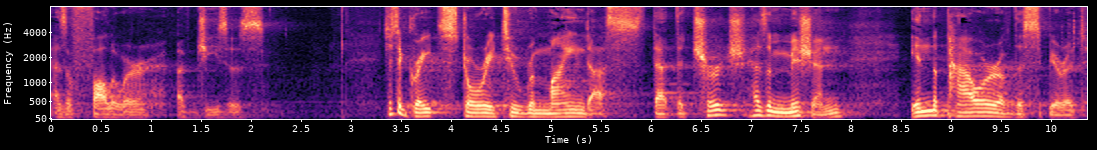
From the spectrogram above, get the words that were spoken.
as a follower of Jesus. Just a great story to remind us that the church has a mission in the power of the Spirit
